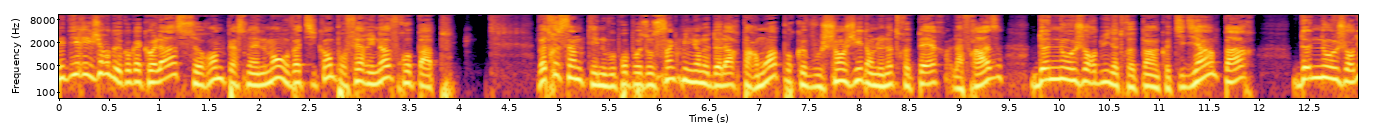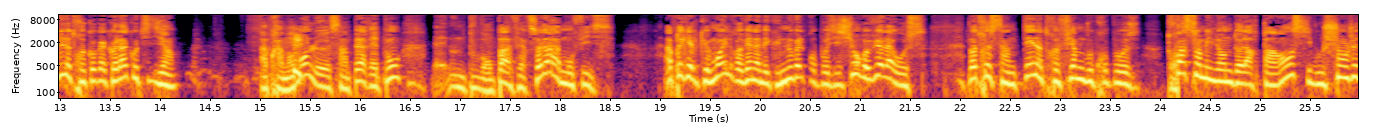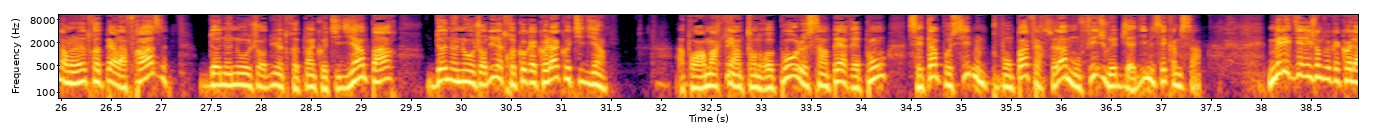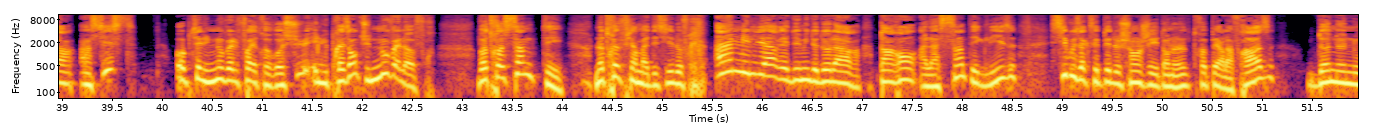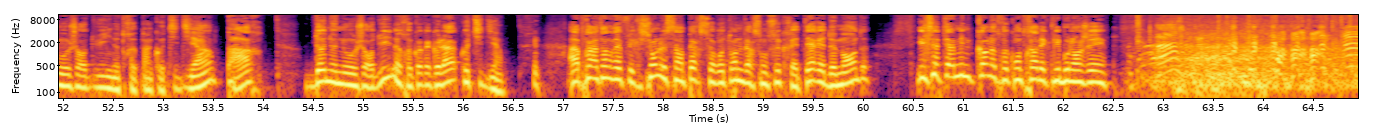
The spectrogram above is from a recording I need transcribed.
Les dirigeants de Coca-Cola se rendent personnellement au Vatican pour faire une offre au pape. Votre sainteté, nous vous proposons 5 millions de dollars par mois pour que vous changiez dans le Notre Père la phrase « Donne-nous aujourd'hui notre pain quotidien » par « Donne-nous aujourd'hui notre Coca-Cola quotidien ». Après un moment, le Saint-Père répond Nous ne pouvons pas faire cela, mon fils ». Après quelques mois, ils reviennent avec une nouvelle proposition revue à la hausse. Votre sainteté, notre firme vous propose 300 millions de dollars par an si vous changez dans le Notre Père la phrase « Donne-nous aujourd'hui notre pain quotidien » par « Donne-nous aujourd'hui notre Coca-Cola quotidien ». Après avoir marqué un temps de repos, le Saint-Père répond « C'est impossible, nous ne pouvons pas faire cela, mon fils, je vous l'ai déjà dit, mais c'est comme ça. » Mais les dirigeants de Coca-Cola insistent, obtiennent une nouvelle fois être reçus et lui présentent une nouvelle offre. Votre sainteté, notre firme a décidé d'offrir un milliard et demi de dollars par an à la Sainte Église si vous acceptez de changer dans Notre Père la phrase « Donne-nous aujourd'hui notre pain quotidien » par « Donne-nous aujourd'hui notre Coca-Cola quotidien ». Après un temps de réflexion, le Saint-Père se retourne vers son secrétaire et demande « Il se termine quand notre contrat avec les boulangers ?»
